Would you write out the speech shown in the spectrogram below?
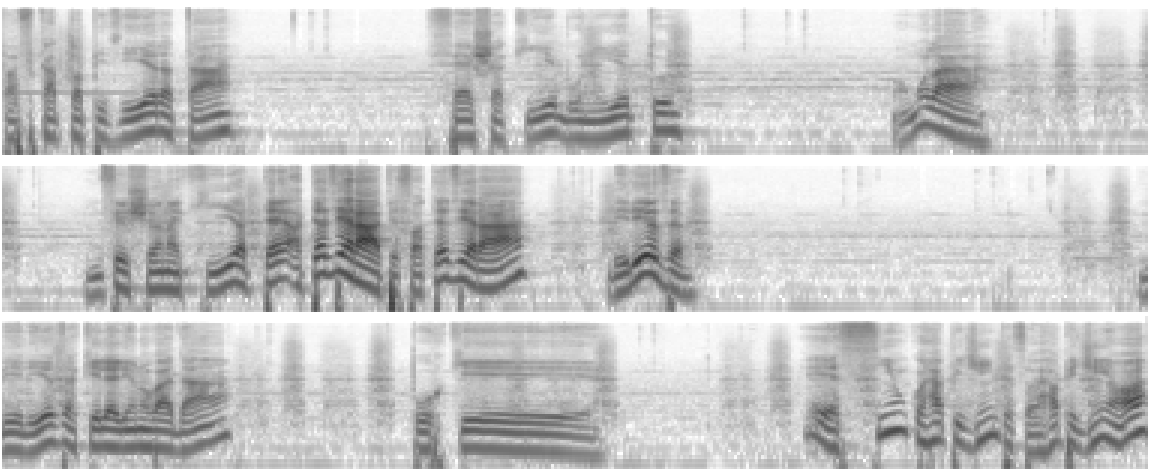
Pra ficar topzera, tá? Fecha aqui, bonito. Vamos lá. Vamos fechando aqui até, até zerar, pessoal. Até zerar. Beleza? Beleza, aquele ali não vai dar. Porque... É 5 rapidinho, pessoal. É rapidinho, ó.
